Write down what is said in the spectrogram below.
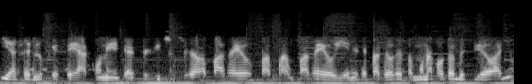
y hacer lo que sea con ella. Es decir, si usted va a, paseo, para un paseo y en ese paseo se toma una foto en vestido de baño,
